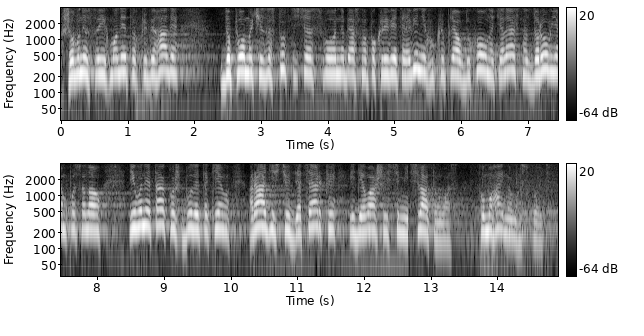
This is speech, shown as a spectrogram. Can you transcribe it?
щоб вони в своїх молитвах прибігали до помочі заступництва свого небесного покровителя. Він їх укріпляв духовно, тілесно, здоров'ям посилав. І вони також були таким радістю для церкви і для вашої сім'ї. Святом вас! Помагай нам Господь!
